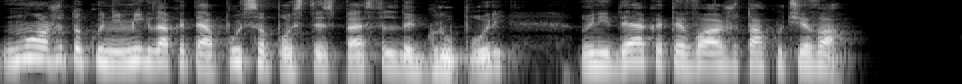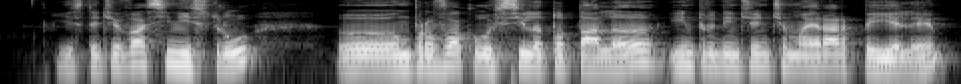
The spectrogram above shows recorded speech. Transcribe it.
nu ajută cu nimic dacă te apuci să postezi pe astfel de grupuri în ideea că te va ajuta cu ceva. Este ceva sinistru, uh, îmi provoacă o silă totală, intru din ce în ce mai rar pe ele.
